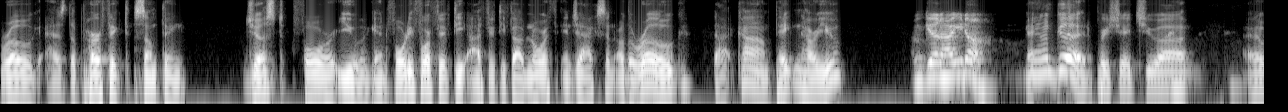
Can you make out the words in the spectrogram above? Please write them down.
Rogue has the perfect something just for you. Again, 4450 I 55 North in Jackson or the rogue.com. Peyton, how are you? I'm good. How are you doing? Man, I'm good. Appreciate you. I know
